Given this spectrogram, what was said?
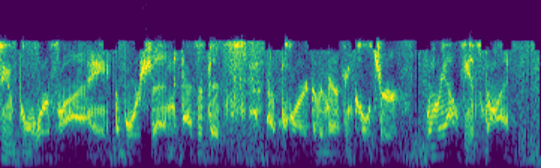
to glorify abortion as if it's a part of American culture, when reality it's not.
